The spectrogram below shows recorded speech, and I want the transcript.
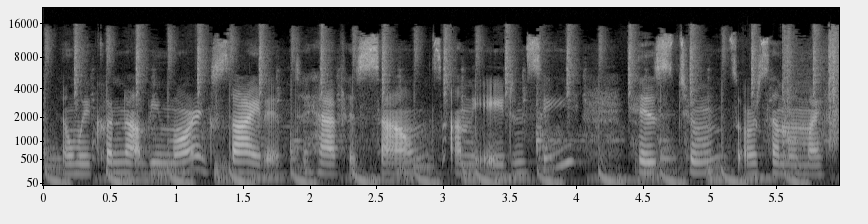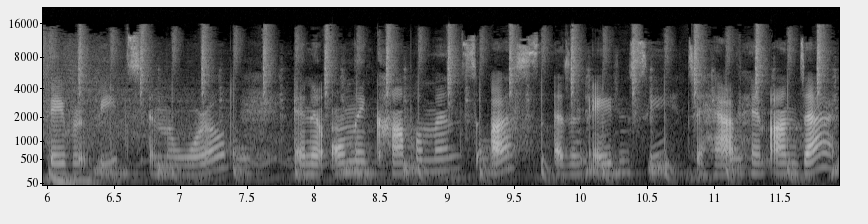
and we could not be more excited to have his sounds on the agency his tunes are some of my favorite beats in the world, and it only complements us as an agency to have him on deck.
